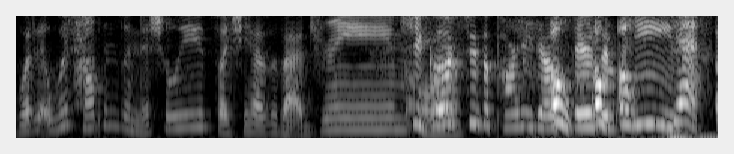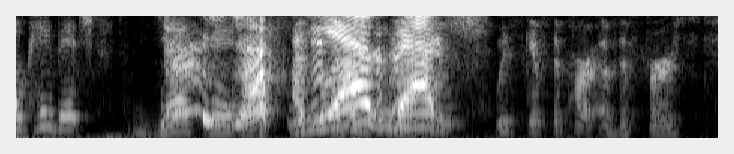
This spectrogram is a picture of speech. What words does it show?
what what happens initially? It's like she has a bad dream. She or- goes to the party oh, downstairs oh, and oh, pees. Yes, okay, bitch. Yes, bitch. yes. Bitch. Yes, we bitch. skipped- We skipped the part of the first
